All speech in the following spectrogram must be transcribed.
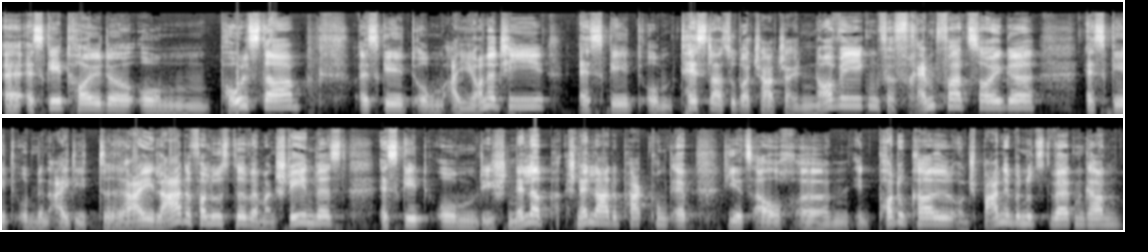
Äh, es geht heute um Polestar, es geht um Ionity, es geht um Tesla Supercharger in Norwegen für Fremdfahrzeuge. Es geht um den ID3 Ladeverluste, wenn man stehen lässt. Es geht um die Schnellladeparkpunkt-App, die jetzt auch ähm, in Portugal und Spanien benutzt werden kann.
